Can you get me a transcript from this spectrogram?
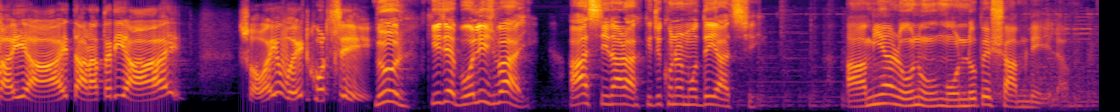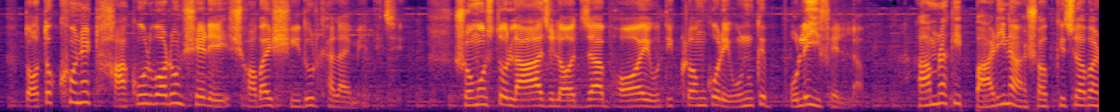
ভাই আয় তাড়াতাড়ি আয়। সবাই ওয়েট করছে। দূর কি যে বলিস ভাই? আসছি দাঁড়া কিছুক্ষণের মধ্যেই আসছি। আমি আর অনু মণ্ডপের সামনে এলাম। ততক্ষণে ঠাকুর বরণ সেরে সবাই সিঁদুর খেলায় মেতেছে। সমস্ত লাজ, লজ্জা, ভয় অতিক্রম করে অনুকে বলেই ফেললাম, আমরা কি পারি না সব কিছু আবার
